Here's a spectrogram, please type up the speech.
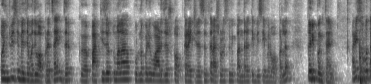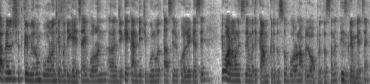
पंचवीस एम एल त्यामध्ये वापरायचं आहे. जर पाती जर तुम्हाला पूर्णपणे वाढ जर स्टॉप करायची नसेल तर अशा वेळेस तुम्ही पंधरा ते वीस एम एल वापरलं तरी पण चालेल. आणि सोबत आपल्याला शेतकरी मित्रांनो बोरॉन त्यामध्ये घ्यायचं आहे. बोरॉन जे काही कांद्याची गुणवत्ता असेल क्वालिटी असेल हे वाढवण्याचं त्यामध्ये काम करत असतं. बोरॉन आपल्याला वापरत असताना तीस ग्रॅम घ्यायचा आहे.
